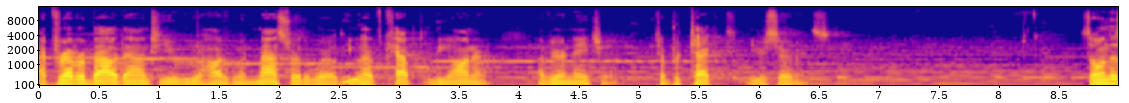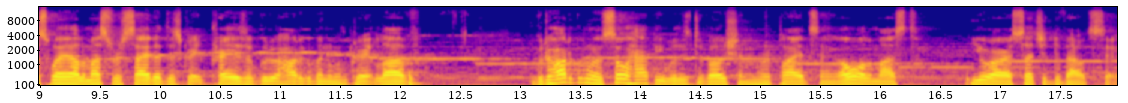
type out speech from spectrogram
I forever bow down to you, Guru Hargobind, Master of the world. You have kept the honor of your nature to protect your servants. So in this way, Almast recited this great praise of Guru Hargobind with great love. Guru Hargobind was so happy with his devotion and replied, saying, O Almast, you are such a devout Sikh.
